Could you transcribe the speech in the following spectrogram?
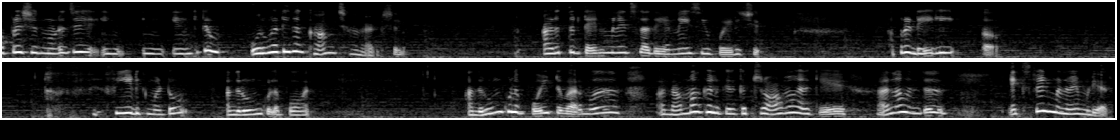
ஆப்ரேஷன் முடிஞ்சு என்கிட்ட ஒரு வாட்டி தான் காமிச்சாங்க ஆக்சுவலாக அடுத்த டென் மினிட்ஸில் அது என்ஐசியூ போயிடுச்சு. அப்புறம் டெய்லி ஃபீடுக்கு மட்டும் அந்த ரூம்குள்ளே போவேன். அந்த ரூம்குள்ளே போயிட்டு வரும்போது அந்த அம்மாக்களுக்கு இருக்க ட்ராமா இருக்கே அதெல்லாம் வந்து எக்ஸ்பிளைன் பண்ணவே முடியாது.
